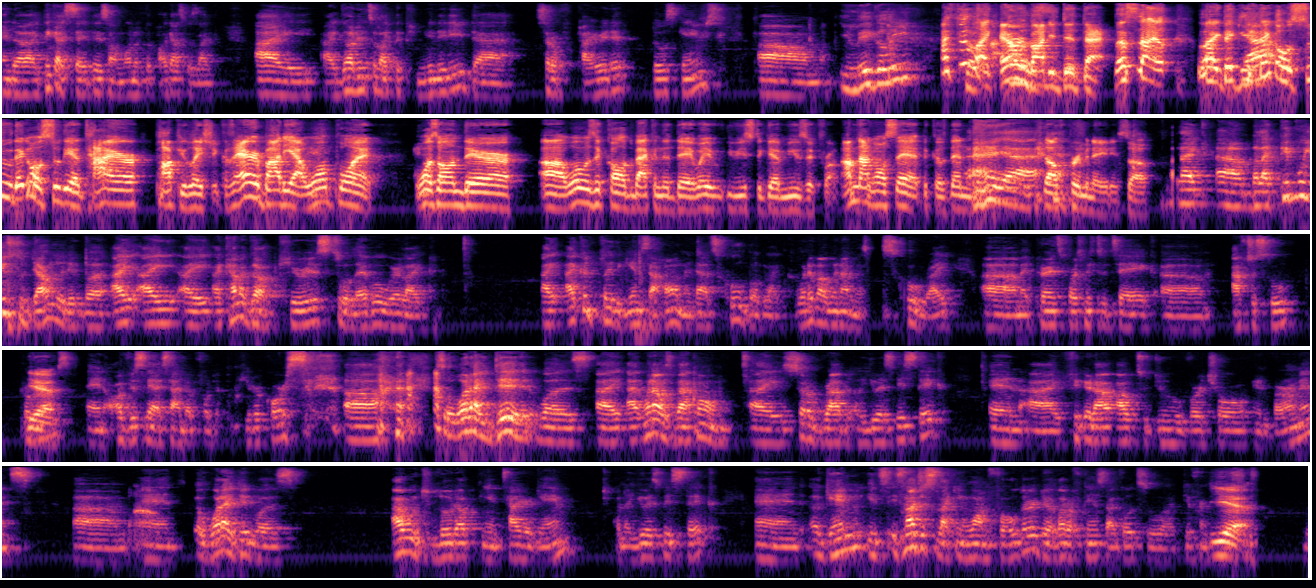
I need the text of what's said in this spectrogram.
and uh, I think I said this on one of the podcasts was like I I got into like the community that sort of pirated those games um, illegally. I feel so like everybody was, did that. That's not like they yeah. they gonna sue they gonna sue the entire population because everybody at one point was on their uh, what was it called back in the day where you used to get music from? I'm not gonna say it because then yeah. self-incriminating. So like, uh, but like people used to download it, but I I I, I kind of got curious to a level where like I I could play the games at home and that's cool, but like what about when I'm in school, right? Uh, my parents forced me to take um, after school programs, yeah. and obviously I signed up for the computer course. Uh, so what I did was, I, I, when I was back home, I sort of grabbed a USB stick and I figured out how to do virtual environments. Um, wow. And so what I did was, I would load up the entire game on a USB stick. And again, it's it's not just like in one folder. There are a lot of things that go to uh, different yeah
